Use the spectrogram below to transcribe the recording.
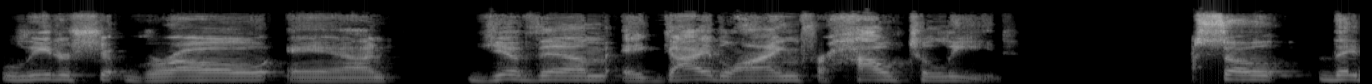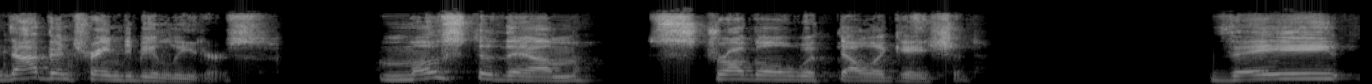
leadership grow and give them a guideline for how to lead. So they've not been trained to be leaders. Most of them struggle with delegation. They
